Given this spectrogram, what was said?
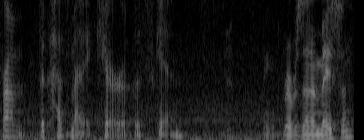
from the cosmetic care of the skin. Representative Mason?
